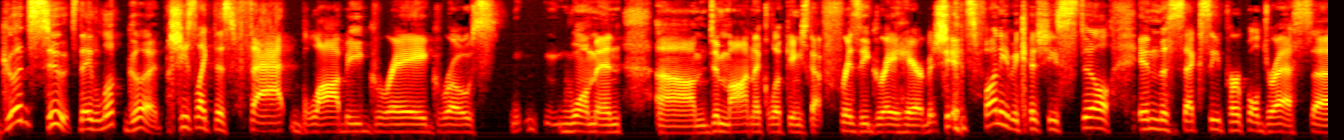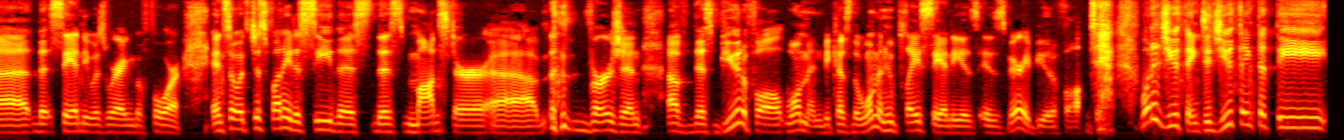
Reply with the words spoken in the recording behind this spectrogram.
good suits. They look good. She's like this fat blobby gray gross woman um demonic looking she's got frizzy gray hair but she it's funny because she's still in the sexy purple dress uh, that sandy was wearing before and so it's just funny to see this this monster uh, version of this beautiful woman because the woman who plays Sandy is is very beautiful. What did you think? Did you think that the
